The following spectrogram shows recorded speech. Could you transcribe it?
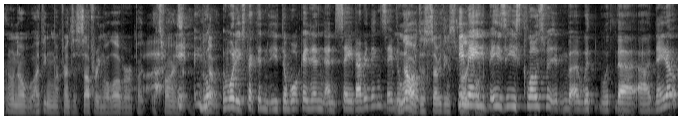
I don't know. I think my friends are suffering all over, but it's fine. He- I've what, what do you expect him to, walk in and, and save everything, save the world? No, world? this- everything's He made he's, he's close with uh, with, with the uh, NATO.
